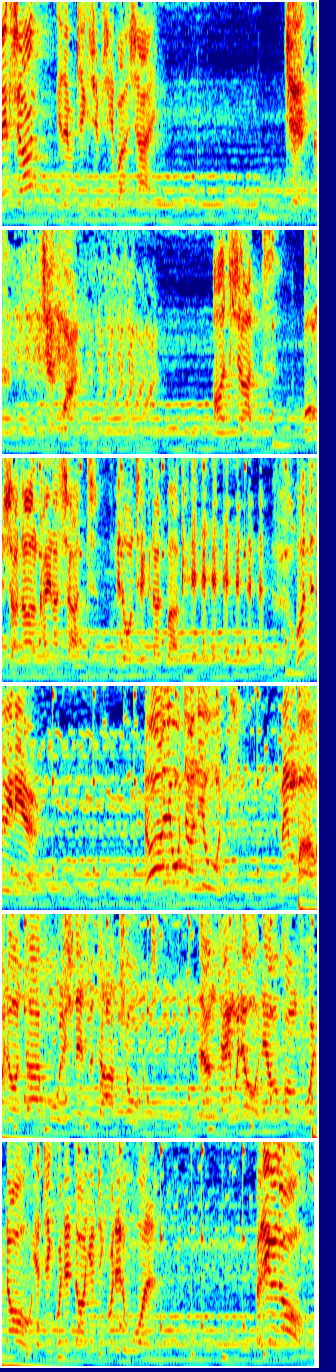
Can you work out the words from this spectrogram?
perfection, get everything ship shape and shine. Check, check one. Hot shot, boom shot, all kind of shot. We don't take that back. what you doing here? No, all youth and youth. Remember, we don't talk foolishness, we talk truth. Long time without them, we come forward now. You think we did done, you think we did the whole. Well, you know.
